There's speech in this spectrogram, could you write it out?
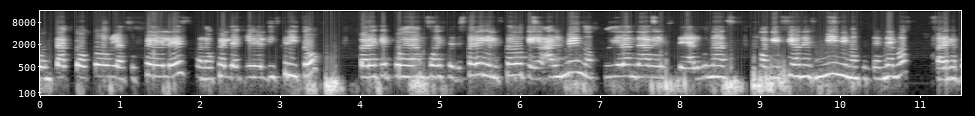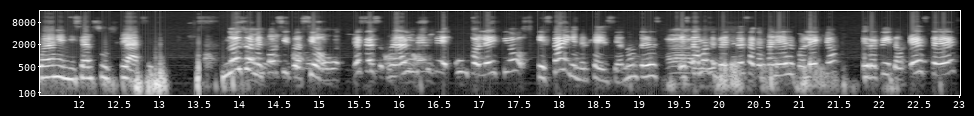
contacto con las UGELs, con la UGEL de aquí del distrito, para que puedan pues estar en el estado que al menos pudieran dar este, algunas condiciones mínimas, entendemos, para que puedan iniciar sus clases no es la mejor situación. Este es realmente un colegio que está en emergencia, ¿no? Entonces, ah, estamos empezando esta campaña desde el colegio y repito, este es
